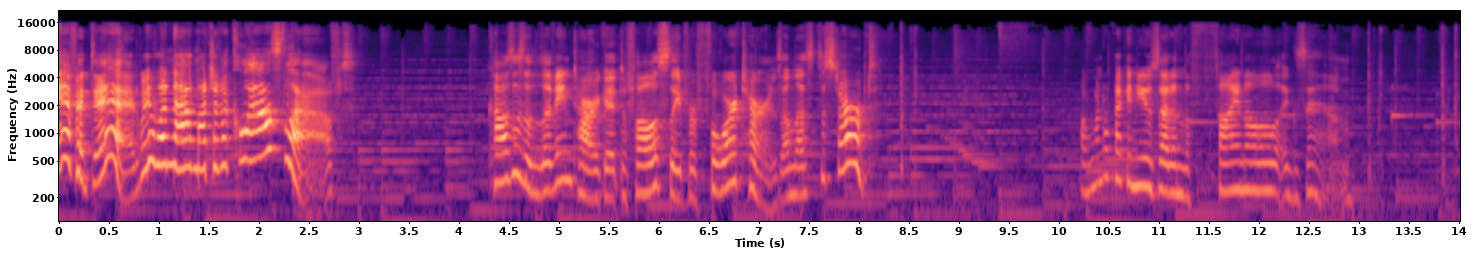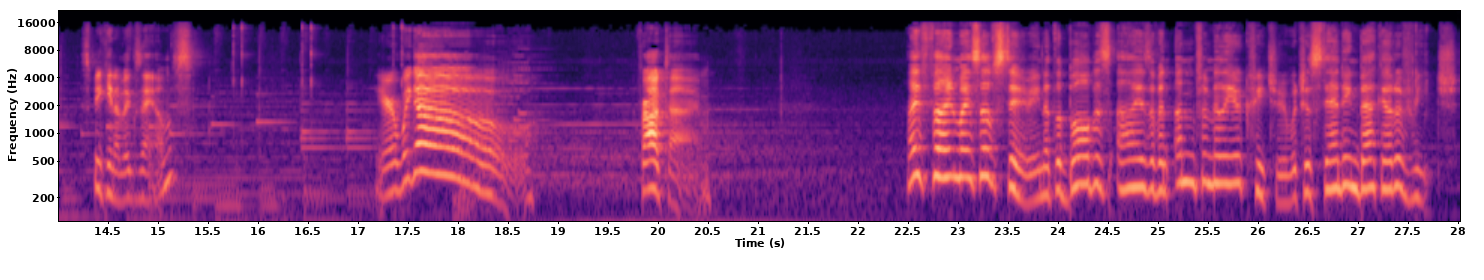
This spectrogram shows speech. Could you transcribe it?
If it did, we wouldn't have much of a class left. Causes a living target to fall asleep for four turns unless disturbed. I wonder if I can use that in the final exam. Speaking of exams, here we go! Frog time. I find myself staring at the bulbous eyes of an unfamiliar creature which is standing back out of reach.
